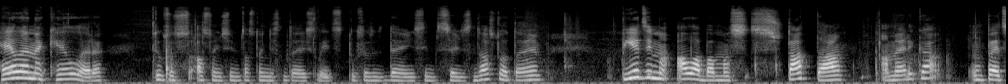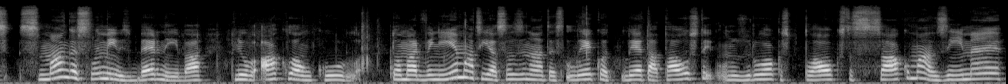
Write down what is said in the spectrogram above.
Helēna Kellere 1880. līdz 1968. Piedzima Alabamas štatā, Amerikā, un pēc smagas slimības bērnībā kļuva akla un kurla. Tomēr viņa iemācījās sazināties, liekot lietā tausti un uz rokas plaukstas sākumā zīmēja,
